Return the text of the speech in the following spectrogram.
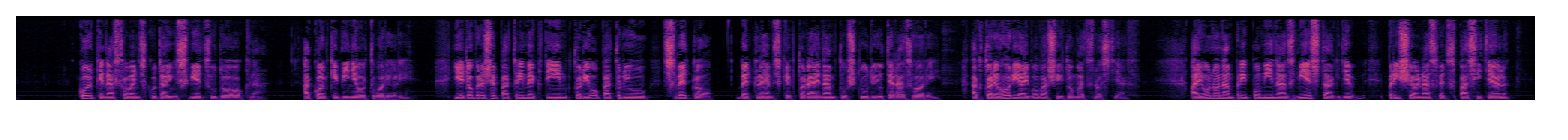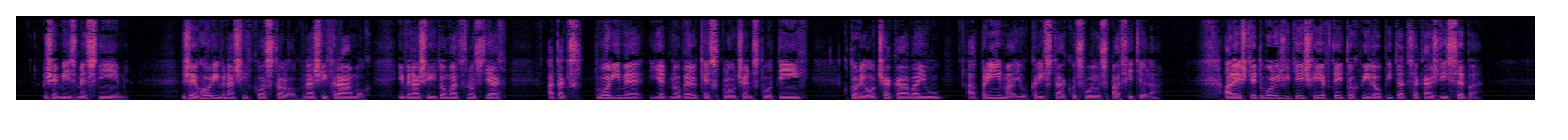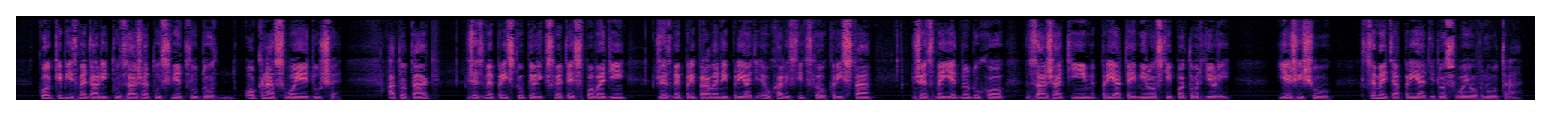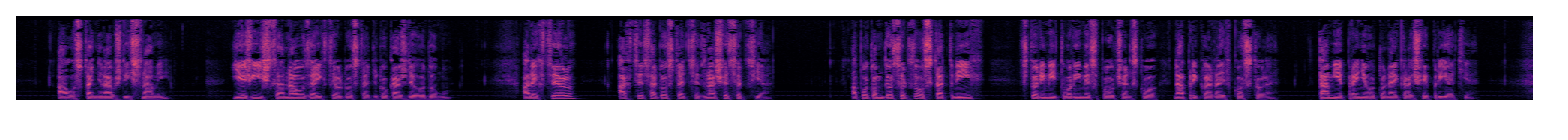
Koľky na Slovensku dajú sviecu do okna a koľky by neotvorili. Je dobre, že patríme k tým, ktorí opatrujú svetlo betlehemské, ktoré aj nám tu v štúdiu teraz horí a ktoré horí aj vo vašich domácnostiach. Aj ono nám pripomína z miesta, kde prišiel na svet Spasiteľ, že my sme s ním, že horí v našich kostoloch, v našich chrámoch i v našich domácnostiach a tak stvoríme jedno veľké spoločenstvo tých, ktorí očakávajú a príjmajú Krista ako svojho spasiteľa. Ale ešte dôležitejšie je v tejto chvíli opýtať sa každý seba. Koľky by sme dali tú zažatú sviecu do okna svojej duše. A to tak, že sme pristúpili k svetej spovedi, že sme pripravení prijať Eucharistického Krista, že sme jednoducho zažatím prijatej milosti potvrdili. Ježišu, chceme ťa prijať do svojho vnútra a ostaň navždy s nami. Ježíš sa naozaj chcel dostať do každého domu. Ale chcel a chce sa dostať cez naše srdcia. A potom do srdc ostatných, s ktorými tvoríme spoločenstvo, napríklad aj v kostole. Tam je pre neho to najkrajšie prijatie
